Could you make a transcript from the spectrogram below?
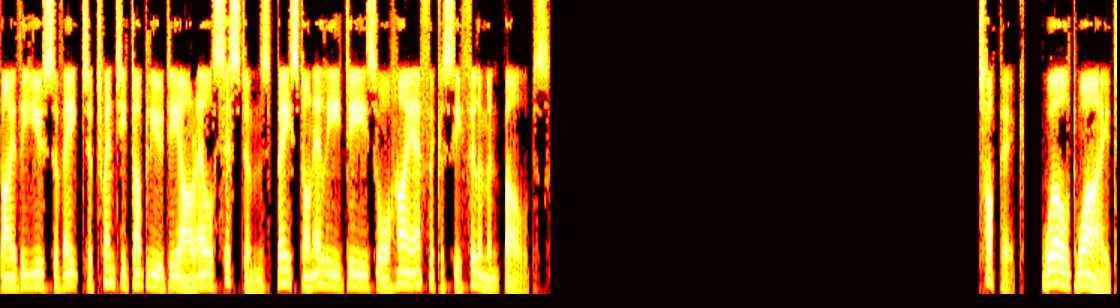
by the use of 8 to 20 WDRL systems based on LEDs or high-efficacy filament bulbs. Worldwide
